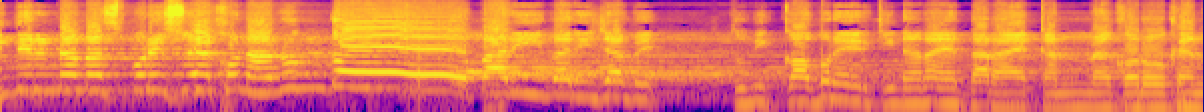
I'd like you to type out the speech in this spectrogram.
ঈদের নামাজ পড়েছো, এখন আনন্দ, বাড়ি বাড়ি যাবে। তুমি কবরের কিনারায় দাঁড়ায় কান্না করো কেন?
